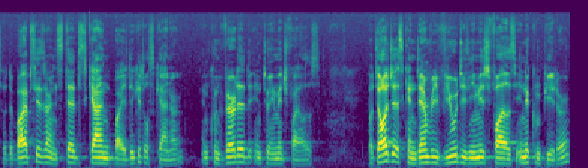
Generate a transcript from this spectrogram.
So the biopsies are instead scanned by a digital scanner and converted into image files. Pathologists can then review these image files in a computer,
